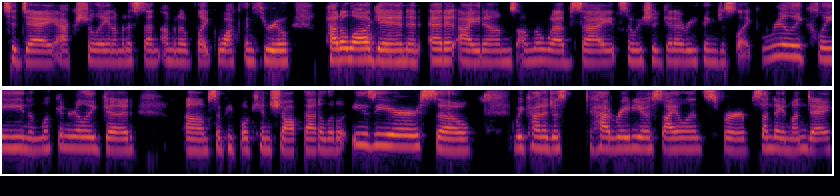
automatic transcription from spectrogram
today actually and i'm going to send i'm going to like walk them through how to log in and edit items on the website so we should get everything just like really clean and looking really good um, so people can shop that a little easier. So we kind of just had radio silence for Sunday and Monday.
